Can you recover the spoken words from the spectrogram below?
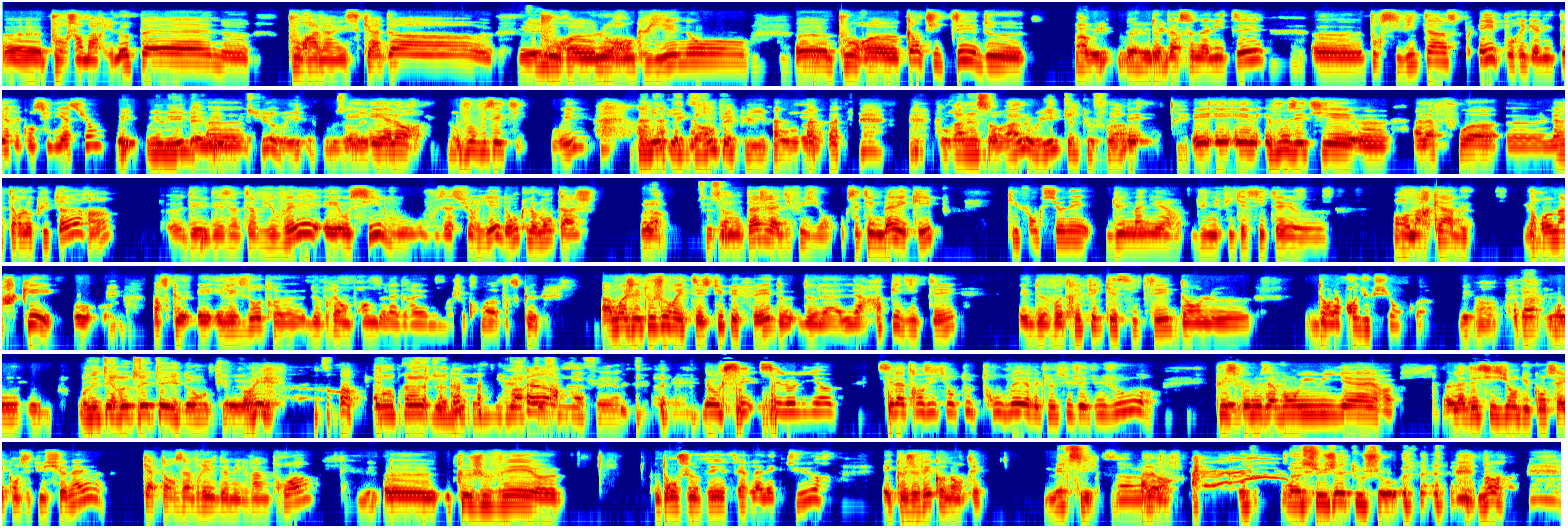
euh, pour Jean-Marie Le Pen euh, pour Alain Escada euh, Oui, pour euh, Laurent Guyeno, euh, pour euh, quantité de, ah oui, de, de personnalités, euh, pour Civitas et pour Égalité Réconciliation. Oui, oui, oui, ben oui, Euh, bien sûr, oui. Vous en êtes, Et, alors, Non. vous vous étiez, oui, en êtes l'exemple, et puis pour, euh, pour Alain Soral, oui, quelquefois. et, et, et vous étiez euh, à la fois euh, l'interlocuteur hein, euh, des, des interviewés et aussi vous vous assuriez donc le montage. Voilà, c'est le ça. montage et la diffusion. Donc c'était une belle équipe qui fonctionnait d'une manière, d'une efficacité euh, remarquable, Oui. remarquée, au, parce que et, et les autres euh, devraient en prendre de la graine, moi je crois, parce que ah, moi j'ai toujours été stupéfait de, de la, la rapidité et de votre efficacité dans le dans la production, quoi. Oui. Hein. Ah ben, on, on était retraités, donc euh, Oui. avantage de tout Alors. ça à faire. Donc c'est c'est le lien, c'est la transition toute trouvée avec le sujet du jour, puisque nous avons eu hier euh, la décision du Conseil constitutionnel, 14 avril 2023, Oui. euh, que je vais, euh, dont je vais faire la lecture et que je vais commenter. Merci. Alors, Alors, un sujet tout chaud. bon,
